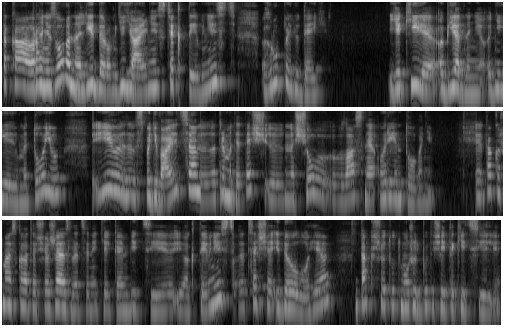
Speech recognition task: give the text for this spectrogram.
така організована лідером діяльність, активність групи людей, які об'єднані однією метою і сподіваються отримати те, на що власне орієнтовані. Також маю сказати, що жезли це не тільки амбіції і активність, це ще ідеологія. Так що тут можуть бути ще й такі цілі.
